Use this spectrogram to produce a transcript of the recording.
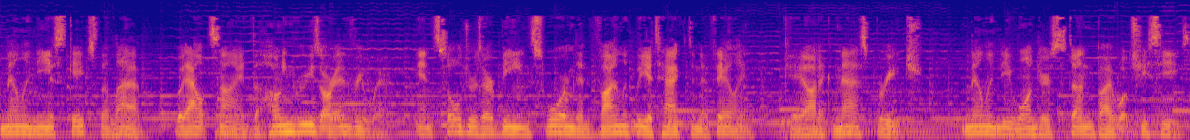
Melanie escapes the lab, but outside the hungries are everywhere and soldiers are being swarmed and violently attacked in a failing, chaotic mass breach. Melanie wanders stunned by what she sees,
